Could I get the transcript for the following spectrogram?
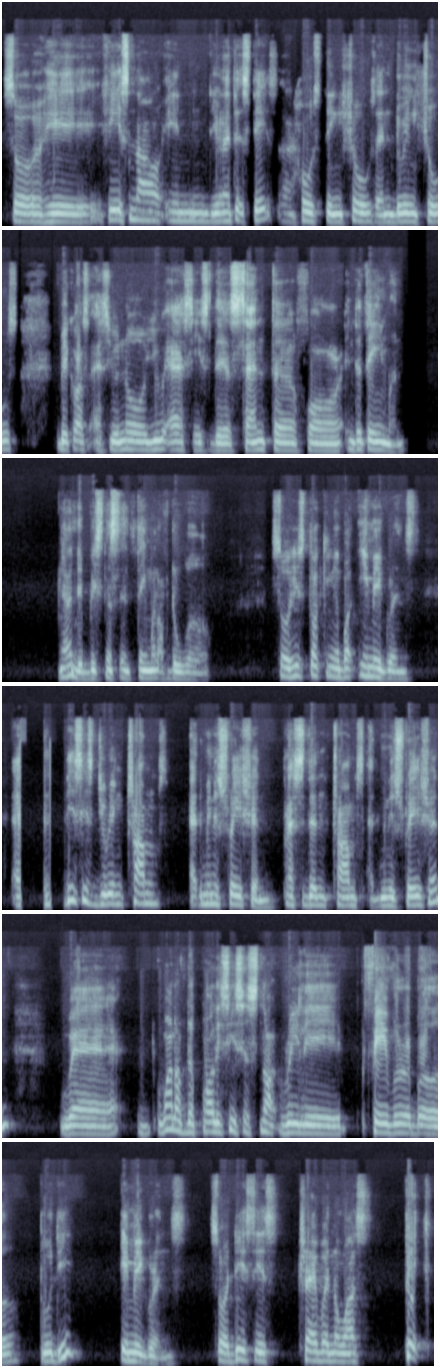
So he he is now in the United States uh, hosting shows and doing shows because, as you know, US is the center for entertainment, yeah, the business entertainment of the world. So he's talking about immigrants, and this is during Trump's administration, President Trump's administration, where one of the policies is not really favorable to the immigrants. So this is Trevor Noah's pick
